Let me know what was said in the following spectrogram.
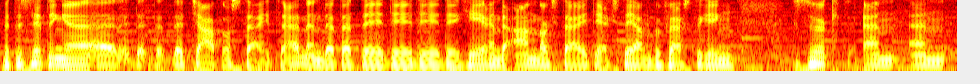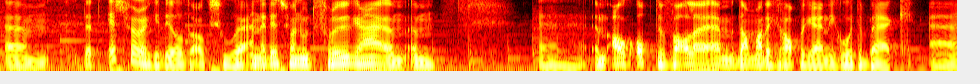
met de zittingen, eh, de, de, de Tjaatostijd. Hè, en dat, dat de, de, de, de gerende aandachtstijd, de externe bevestiging zukt. En, en ehm, dat is voor een gedeelte ook zo. En dat is vanuit vreugde, um, um, eh, hem ook op te vallen. En dan maar de grappige en de grote bek. Eh,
